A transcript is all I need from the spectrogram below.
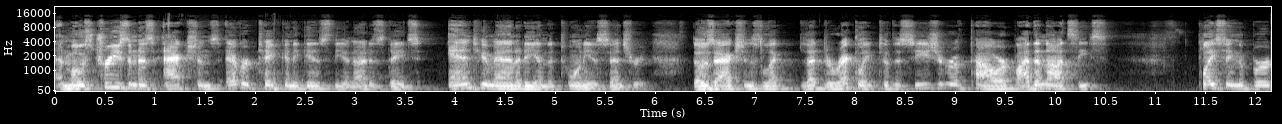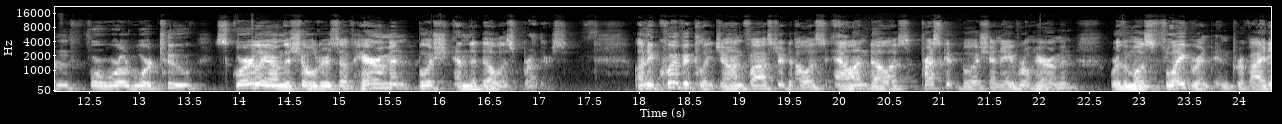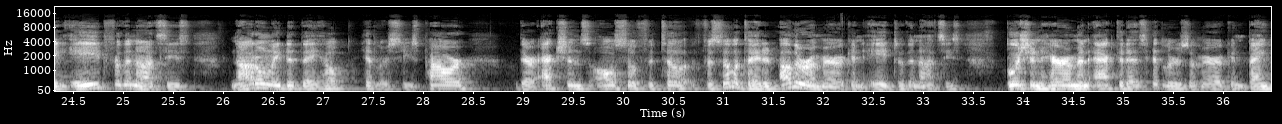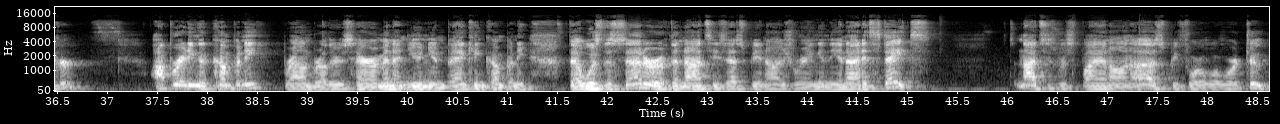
and most treasonous actions ever taken against the United States and humanity in the 20th century. Those actions led, led directly to the seizure of power by the Nazis, placing the burden for World War II squarely on the shoulders of Harriman, Bush, and the Dulles brothers. Unequivocally, John Foster Dulles, Allen Dulles, Prescott Bush, and Averell Harriman were the most flagrant in providing aid for the Nazis. Not only did they help Hitler seize power, their actions also facilitated other American aid to the Nazis. Bush and Harriman acted as Hitler's American banker, operating a company, Brown Brothers Harriman and Union Banking Company, that was the center of the Nazis' espionage ring in the United States. The Nazis were spying on us before World War II.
